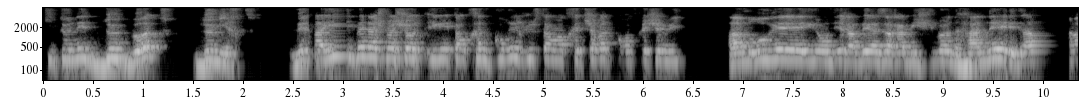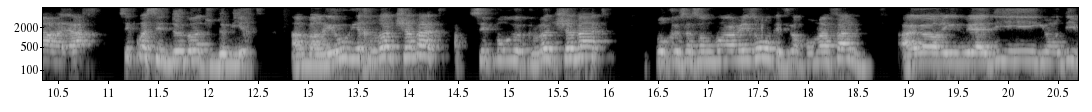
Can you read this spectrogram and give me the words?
qui tenait deux bottes de myrte. Ben il est en train de courir juste avant d'entrer de Shabbat pour rentrer chez lui. Amroulé, ils ont dit Rabbi Azar, Rabbi Shimon, Hané, c'est quoi ces deux bottes de myrte? Votre Shabbat? C'est pour le votre Shabbat, pour que ça sente bon à la maison, des fleurs pour ma femme. Alors il lui a dit, ils lui ont dit,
